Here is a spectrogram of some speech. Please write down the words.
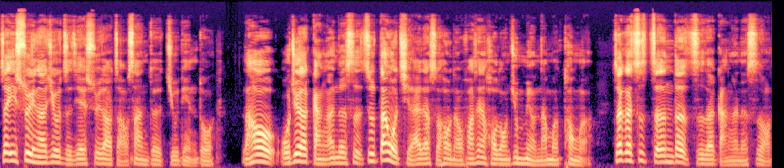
这一睡呢，就直接睡到早上的九点多。然后我觉得感恩的是，就当我起来的时候呢，我发现喉咙就没有那么痛了。这个是真的值得感恩的事哦。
